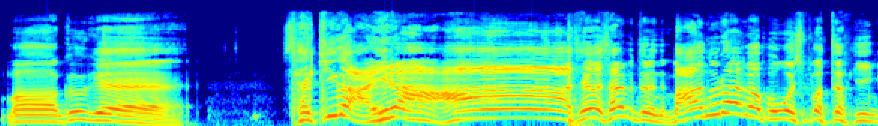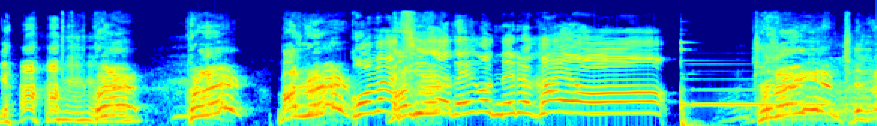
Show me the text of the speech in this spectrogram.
뭐 그게 새끼가 아니라 아 제가 잘못 들었네 마누라가 보고 싶었던 긴가 그래 그래 마누라 마누라? 진짜 내고 내려가요. 죄송해요 죄송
